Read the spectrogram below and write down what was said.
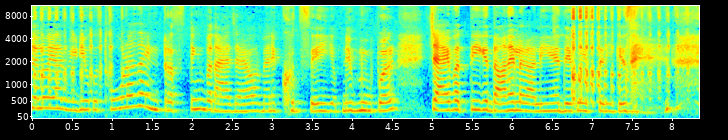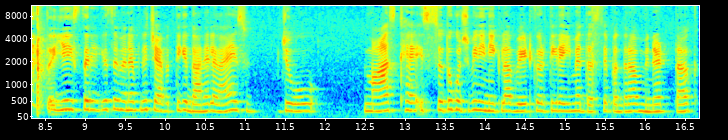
चलो यार वीडियो को थोड़ा सा इंटरेस्टिंग बनाया जाए और मैंने खुद से ही अपने मुँह पर चाय पत्ती के दाने लगा लिए हैं, देखो इस तरीके से। तो ये इस तरीके से मैंने अपने चाय पत्ती के दाने लगाए हैं, इस जो मास्क है, इससे तो कुछ भी नहीं निकला। वेट करती रही मैं 10 से 15 मिनट तक।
